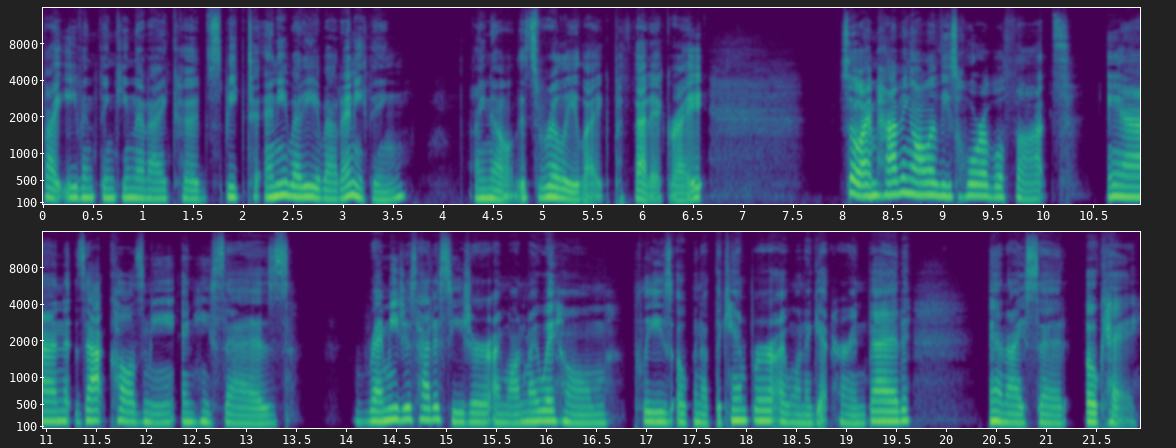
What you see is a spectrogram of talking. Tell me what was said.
by even thinking that I could speak to anybody about anything. I know it's really like pathetic, right? So I'm having all of these horrible thoughts and Zach calls me and he says, Remy just had a seizure. I'm on my way home. Please open up the camper. I want to get her in bed. And I said, okay.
